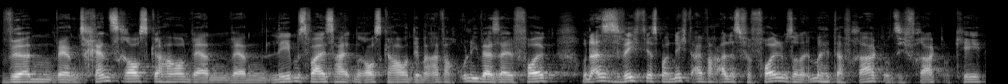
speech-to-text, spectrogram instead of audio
werden, werden Trends rausgehauen, werden, werden Lebensweisheiten rausgehauen, denen man einfach universell folgt. Und da ist es wichtig, dass man nicht einfach alles nimmt, sondern immer hinterfragt und sich fragt, okay,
